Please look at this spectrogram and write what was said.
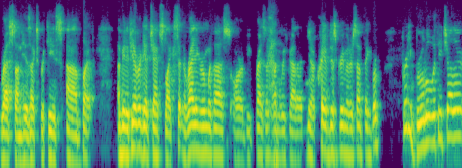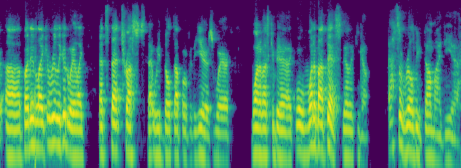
rest on his expertise. Uh, but I mean, if you ever get a chance to like sit in a writing room with us or be present when we've got a you know creative disagreement or something, we're pretty brutal with each other, uh, but in like a really good way. Like that's that trust that we've built up over the years, where one of us can be like, "Well, what about this?" The other can go, "That's a really dumb idea.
